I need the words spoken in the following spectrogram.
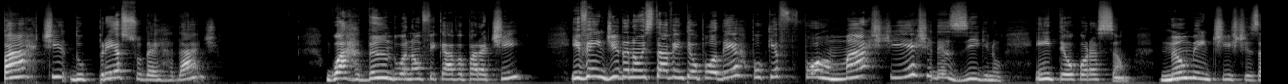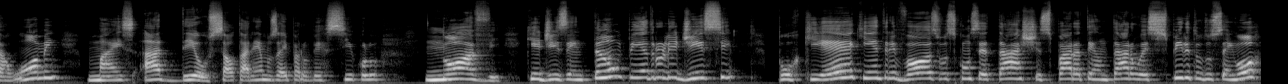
parte do preço da herdade? Guardando-a não ficava para ti, e vendida não estava em teu poder, porque formaste este desígnio em teu coração. Não mentistes ao homem, mas a Deus. Saltaremos aí para o versículo 9, que diz: Então Pedro lhe disse. Por que é que entre vós vos concertastes para tentar o Espírito do Senhor?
